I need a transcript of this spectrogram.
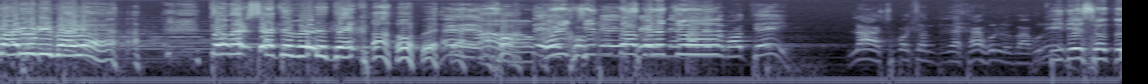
পারুনি বাবা। তোমার সাথে মোর দেখা হবে। ওই চিন্তা করেছ। লাস্ট পর্যন্ত দেখা হলো বাবু রে বিদেশে তো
